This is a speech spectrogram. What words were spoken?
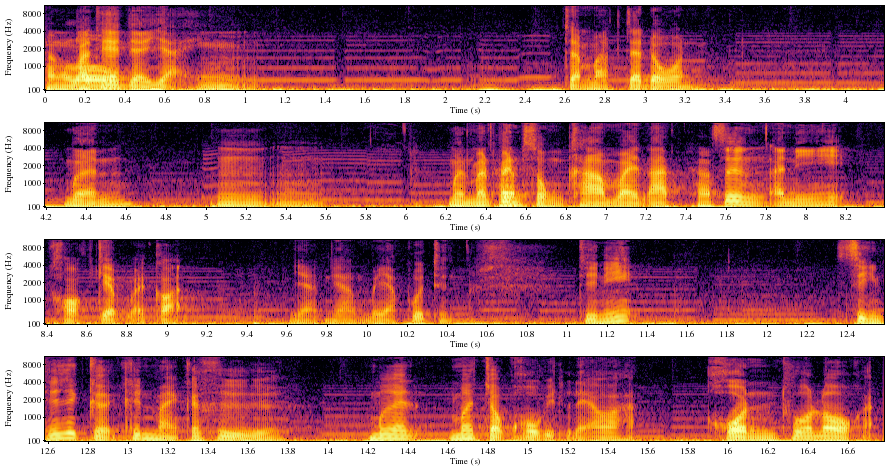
ทั้งโลปกระเทศใหญ่อืมๆจะมักจะโดน เหมือน อืมอืมเหมือนมันเป็นสงครามไวรัสครับซึ่งอันนี้ขอเก็บไว้ก่อนยังยังไม่อยากพูดถึง ทีนี้สิ่งที่จะเกิดขึ้นใหม่ก็คือ เมื่อเมื่อจบโควิดแล้วอะครับคนทั่วโลกอะ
